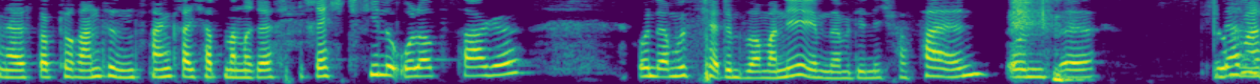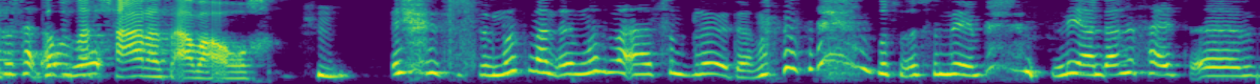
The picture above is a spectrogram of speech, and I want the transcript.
als Doktorandin in Frankreich hat man recht, recht viele Urlaubstage und da muss ich halt im Sommer nehmen, damit die nicht verfallen. Und äh, so was, halt so was Schades aber auch. Hm. Das muss man, muss man, das ist schon blöd, muss man schon nehmen. Nee, und dann ist halt äh,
